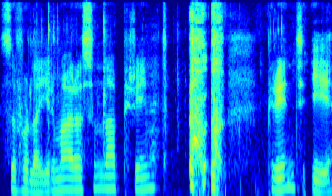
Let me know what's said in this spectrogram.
0 ile 20 arasında print print i.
